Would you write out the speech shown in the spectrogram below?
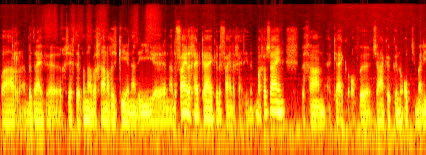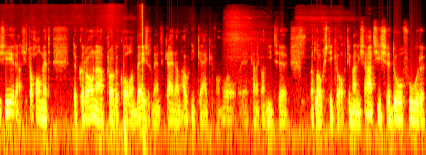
waar, bedrijven gezegd hebben van nou, we gaan nog eens een keer naar, die, naar de veiligheid kijken, de veiligheid in het magazijn. We gaan kijken of we zaken kunnen optimaliseren. Als je toch al met de corona-protocollen bezig bent, kan je dan ook niet kijken van, oh, kan ik nog niet wat logistieke optimalisaties doorvoeren.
